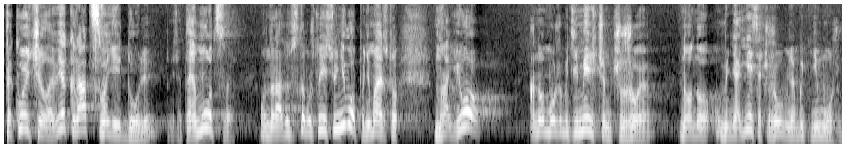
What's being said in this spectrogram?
Такой человек рад своей доле, то есть это эмоция. Он радуется тому, что есть у него, понимает, что мое, оно может быть и меньше, чем чужое, но оно у меня есть, а чужого у меня быть не может.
